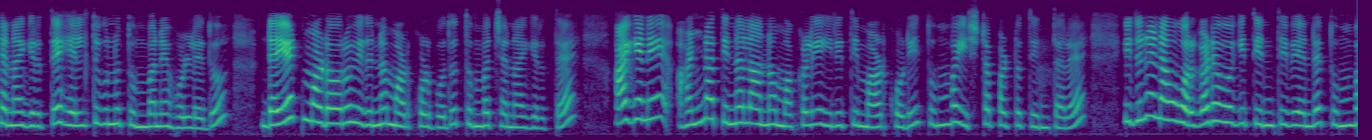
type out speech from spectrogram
ಚೆನ್ನಾಗಿರುತ್ತೆ. ಹೆಲ್ತ್ಗೂ ತುಂಬಾ ಒಳ್ಳೆಯದು ಡಯಟ್ ಮಾಡೋರು ಇದನ್ನು ಮಾಡ್ಕೊಳ್ಬೋದು. ತುಂಬ ಚೆನ್ನಾಗಿರುತ್ತೆ. ಹಾಗೆಯೇ ಹಣ್ಣ ತಿನ್ನಲ್ಲ ಅನ್ನೋ ಮಕ್ಕಳಿಗೆ ಈ ರೀತಿ ಮಾಡಿಕೊಡಿ, ತುಂಬ ಇಷ್ಟಪಟ್ಟು ತಿಂತಾರೆ. ಇದನ್ನೇ ನಾವು ಹೊರಗಡೆ ಹೋಗಿ ತಿಂತೀವಿ ಅಂದರೆ ತುಂಬ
